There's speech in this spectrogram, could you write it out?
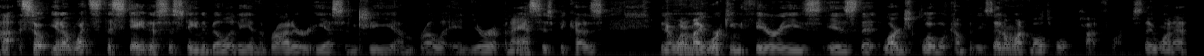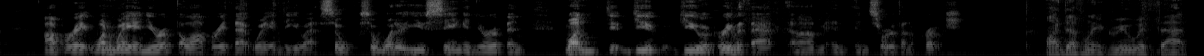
Uh, so, you know, what's the state of sustainability in the broader ESG umbrella in Europe? And I ask this because, you know, one of my working theories is that large global companies they don't want multiple platforms. They want to operate one way in Europe. They'll operate that way in the U.S. So, so what are you seeing in Europe? And one, do, do you do you agree with that um, in, in sort of an approach? Well, I definitely agree with that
